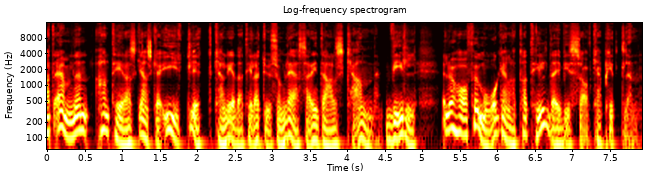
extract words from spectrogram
Att ämnen hanteras ganska ytligt kan leda till att du som läsare inte alls kan, vill eller har förmågan att ta till dig vissa av kapitlen.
